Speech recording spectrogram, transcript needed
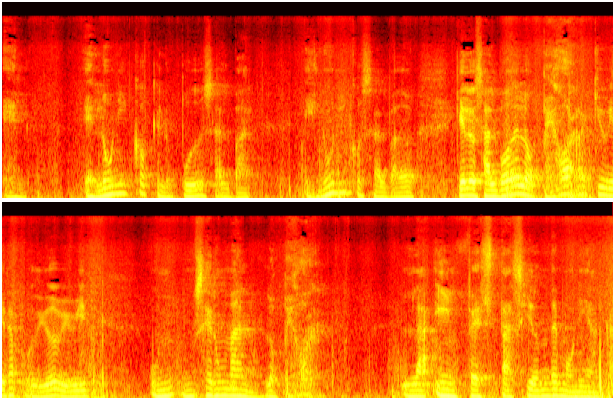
él, el único que lo pudo salvar, el único salvador, que lo salvó de lo peor que hubiera podido vivir un, ser humano, lo peor, la infestación demoníaca,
